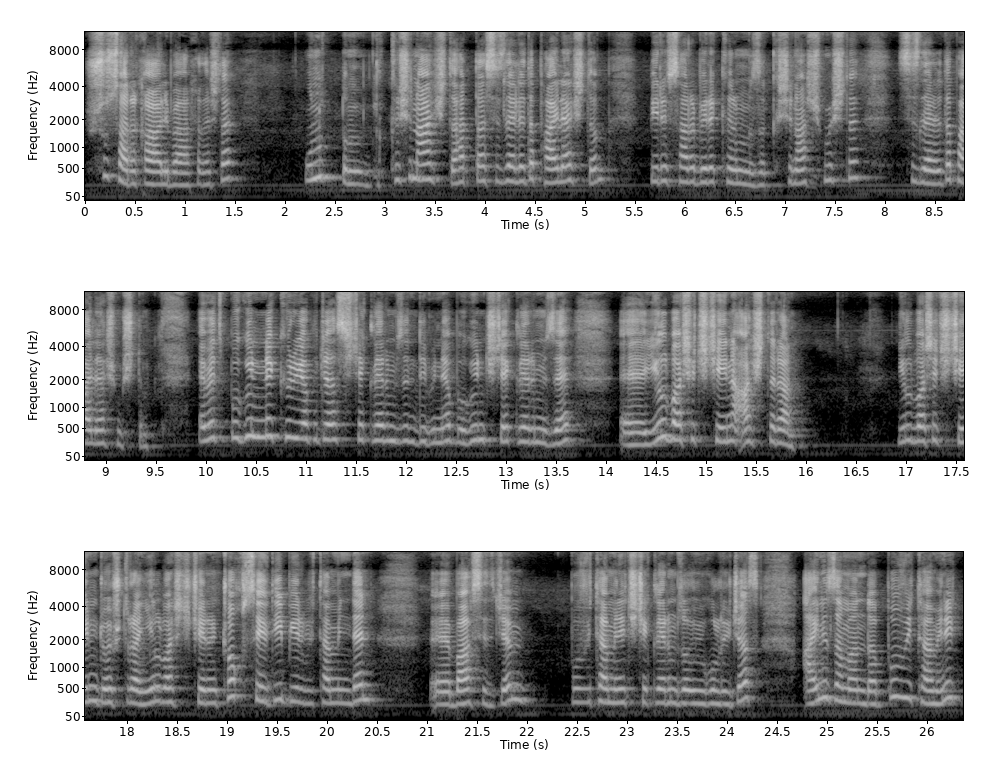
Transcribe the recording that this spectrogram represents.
şu sarı galiba arkadaşlar. Unuttum. Kışın açtı. Hatta sizlerle de paylaştım. Biri sarı biri kırmızı. Kışın açmıştı. Sizlerle de paylaşmıştım. Evet bugün ne kür yapacağız çiçeklerimizin dibine? Bugün çiçeklerimize e, yılbaşı çiçeğini açtıran, yılbaşı çiçeğini coşturan, yılbaşı çiçeğinin çok sevdiği bir vitaminden e, bahsedeceğim. Bu vitamini çiçeklerimize uygulayacağız. Aynı zamanda bu vitamini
